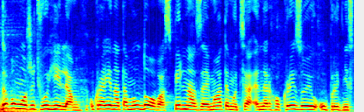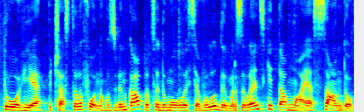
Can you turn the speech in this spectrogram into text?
Допоможуть вугіллям. Україна та Молдова спільно займатимуться енергокризою у Придністров'ї. Під час телефонного дзвінка про це домовилися Володимир Зеленський та Майя Санду.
